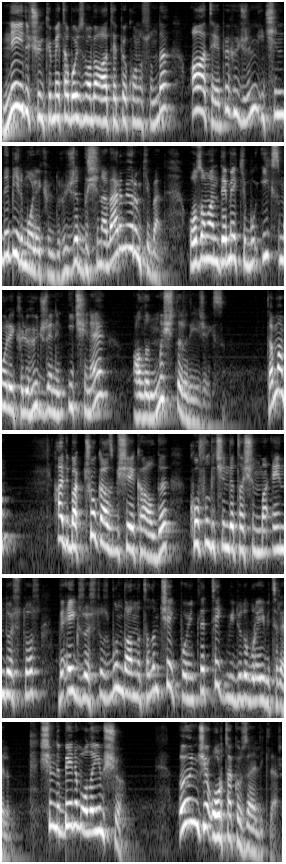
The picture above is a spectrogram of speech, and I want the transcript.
Neydi çünkü metabolizma ve ATP konusunda? ATP hücrenin içinde bir moleküldür. Hücre dışına vermiyorum ki ben. O zaman demek ki bu X molekülü hücrenin içine alınmıştır diyeceksin. Tamam. Hadi bak çok az bir şey kaldı. Koful içinde taşınma, endositoz ve egzositoz bunu da anlatalım. Checkpoint ile tek videoda burayı bitirelim. Şimdi benim olayım şu. Önce ortak özellikler.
